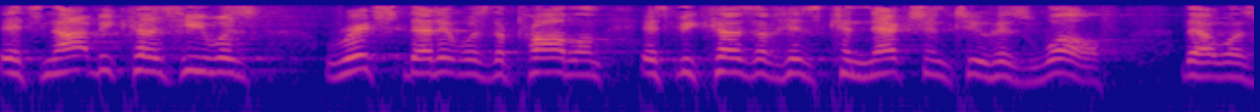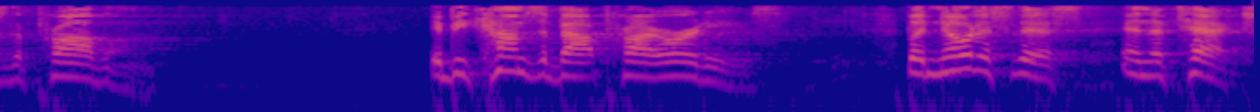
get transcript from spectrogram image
It's not because he was rich that it was the problem, it's because of his connection to his wealth that was the problem. It becomes about priorities. But notice this in the text.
